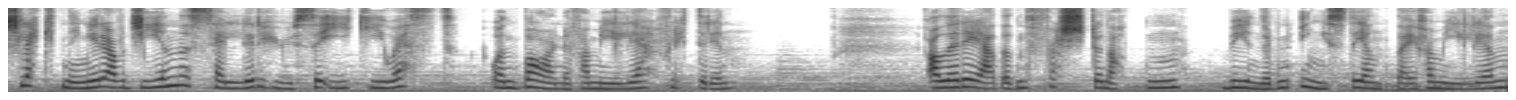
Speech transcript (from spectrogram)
Slektninger av Jean selger huset i Key West, og en barnefamilie flytter inn. Allerede den første natten begynner den yngste jenta i familien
